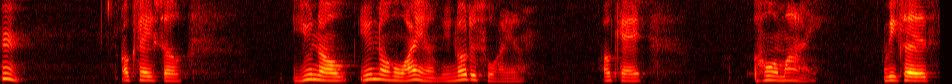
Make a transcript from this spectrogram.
"Hmm, okay, so." You know, you know who I am. You notice who I am. Okay who am I? Because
